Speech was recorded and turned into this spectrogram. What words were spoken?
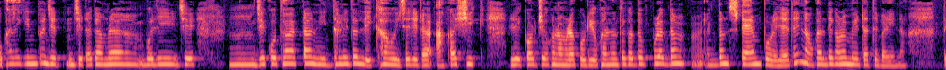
ওখানে কিন্তু যেটাকে আমরা বলি যে যে কোথাও একটা নির্ধারিত লেখা হয়েছে, যেটা আকাশিক রেকর্ড যখন আমরা করি, ওখান থেকে তো পুরো একদম একদম স্ট্যাম্প পড়ে যায়, তাই না? ওখান থেকে আমরা মেটাতে পারি না। তো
